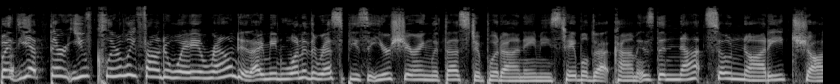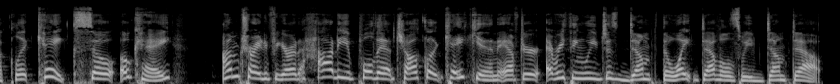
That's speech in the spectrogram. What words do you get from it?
But yet there you've clearly found a way around it. I mean, one of the recipes that you're sharing with us to put on Amy's amystable.com is the not so naughty chocolate cake. So, okay, I'm trying to figure out how do you pull that chocolate cake in after everything we've just dumped, the white devils we've dumped out.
